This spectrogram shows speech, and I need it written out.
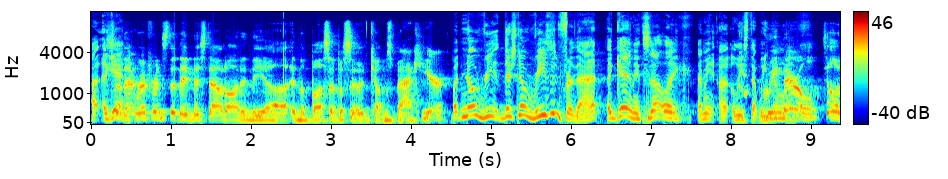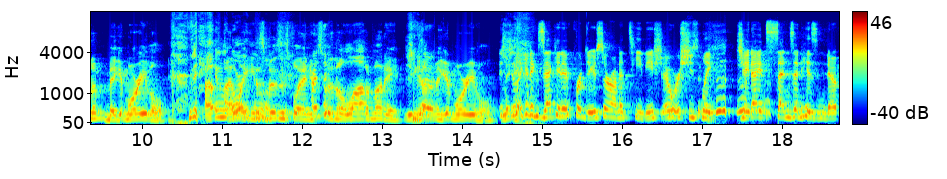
Uh, so again, that reference that they missed out on in the uh, in the bus episode comes back here. but no, re- there's no reason for that. Again, it's not like I mean, uh, at least that we Queen know. of. Beryl telling him make it more evil. I, it I more like this business plan. You're spending a lot of money. You got to make it more evil. Is she like an executive producer on a TV show where she's like Jadeite sends in his note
